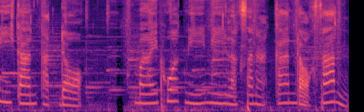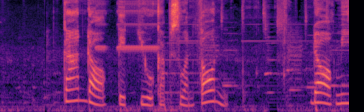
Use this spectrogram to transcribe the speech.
มีการตัดดอก ไม้พวกนี้มีลักษณะก้านดอกสั้น ก้านดอกติดอยู่กับส่วนต้น ดอกมี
